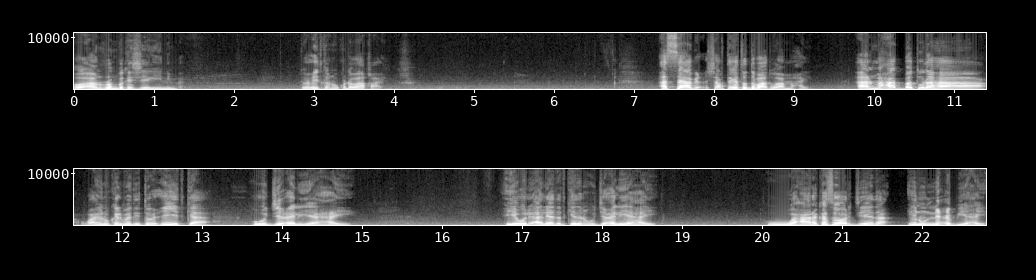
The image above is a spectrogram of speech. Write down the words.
oo aan runba ka sheegayninba tawxiidkan uu ku dhawaaqayo asaabic shardiga toddobaad waa maxay almaxabatu lahaa waa inuu kelimadii tawxiidka uu jecel yahay. Iyo weli ahliha dadkeedana uu jecel yahay. Waxaana ka soo horjeeda inuu necab yahay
